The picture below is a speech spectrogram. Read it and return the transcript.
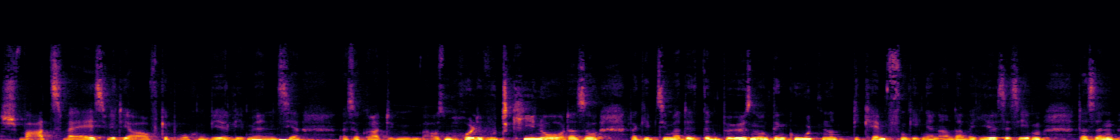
Schwarz-Weiß wird ja aufgebrochen. Wir erleben ja einen sehr, also gerade aus dem Hollywood-Kino oder so, da gibt es immer den, den, Bösen und den Guten und die kämpfen gegeneinander. Aber hier ist es eben, dass ein,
